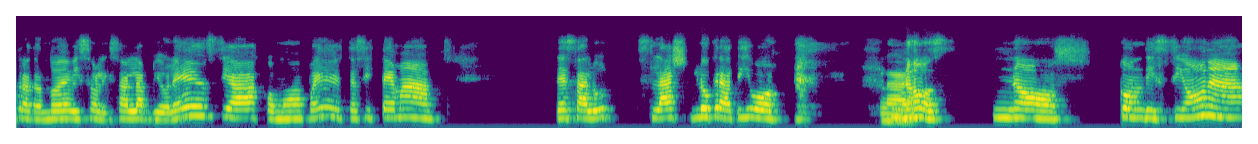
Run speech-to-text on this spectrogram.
tratando de visualizar las violencias, cómo pues este sistema de salud slash lucrativo nos, nos condiciona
